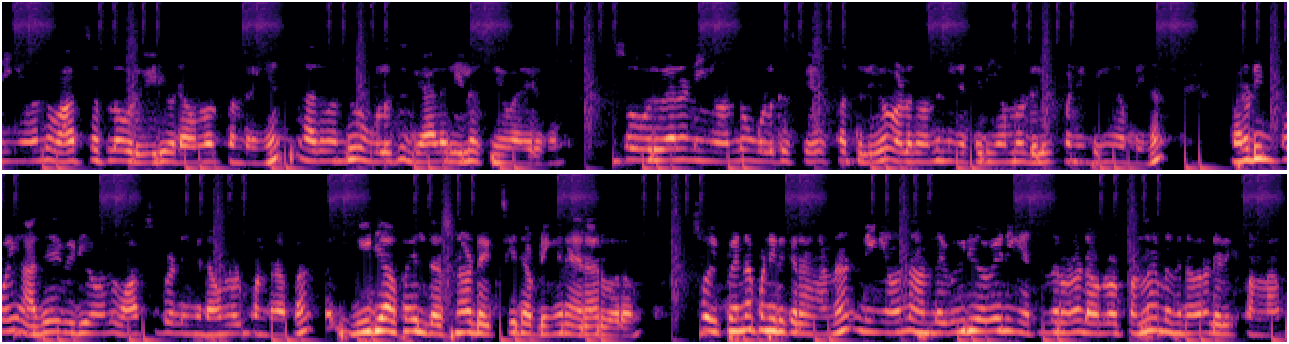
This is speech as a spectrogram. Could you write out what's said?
நீங்கள் வந்து வாட்ஸ்அப்பில் ஒரு வீடியோ டவுன்லோட் பண்ணுறீங்க அது வந்து உங்களுக்கு கேலரியில் சேவ் ஆகிருக்கும் ஸோ ஒருவேளை நீங்கள் வந்து உங்களுக்கு ஸ்பேஸ் பத்தலையோ அல்லது வந்து நீங்கள் தெரியாமல் டெலிட் பண்ணிட்டீங்க அப்படின்னா மறுபடியும் போய் அதே வீடியோ வந்து வாட்ஸ்அப்பில் நீங்கள் டவுன்லோட் பண்ணுறப்ப media file does not exist அப்படிங்கிற எரர் வரும். ஸோ இப்போ என்ன பண்ணியிருக்கிறாங்கன்னா நீங்கள் வந்து அந்த வீடியோவே நீங்கள் எத்தனை தடவை டவுன்லோட் பண்ணலாம் எத்தனை தடவை டெலிட் பண்ணலாம்.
